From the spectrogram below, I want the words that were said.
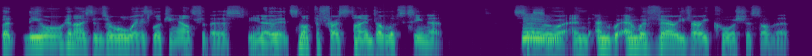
But the organizers are always looking out for this. You know, it's not the first time they'll have seen it. So, mm. and, and, and we're very, very cautious of it.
